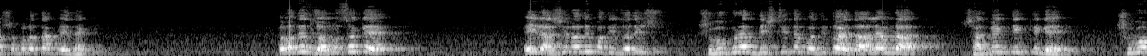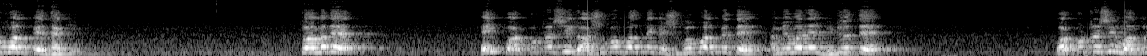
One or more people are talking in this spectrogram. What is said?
অসফলতা পেয়ে থাকি। তোমাদের জন্মছকে এই রাশির অধিপতি যদি শুভগ্রহের দৃষ্টিতে পতিত হয়, তাহলে আমরা সার্বিক দিক থেকে শুভ ফল পেয়ে থাকি। তো আমাদের এই কর্কট রাশির অশুভ ফল থেকে শুভ ফল পেতে আমি আমার এই ভিডিওতে কর্কট রাশির মন্ত্র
